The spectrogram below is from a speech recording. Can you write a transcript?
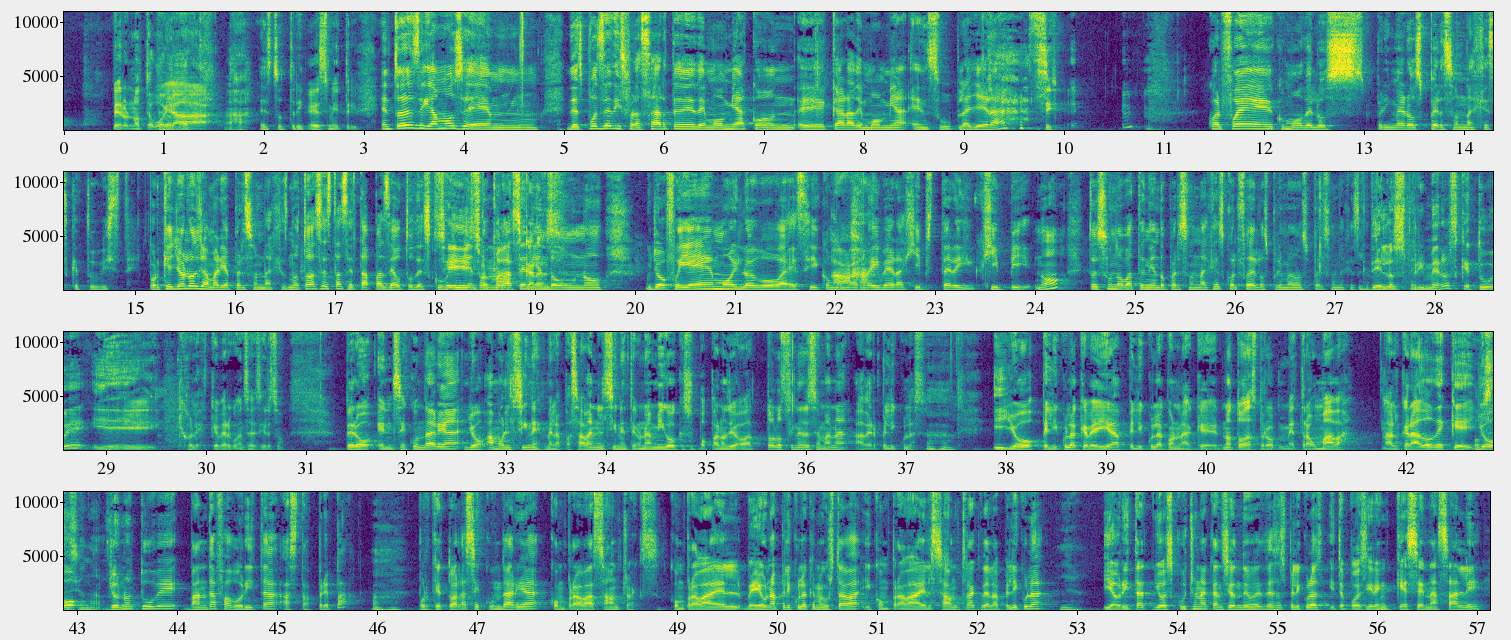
pero no te voy Pero a. Ajá. es tu trip. Es mi trip. Entonces, digamos, em, después de disfrazarte de, de momia con eh, cara de momia en su playera, Sí. ¿Cuál fue como de los primeros personajes que tuviste? Porque yo los llamaría personajes, ¿no? Todas estas etapas de autodescubrimiento Sí, que va teniendo uno. Yo fui emo y luego así como más Ajá. raivera, hipster y hippie, ¿no? Entonces uno va teniendo personajes. ¿Cuál fue de los primeros personajes que De los tuviste? primeros que tuve, y híjole, qué vergüenza decir eso. Pero en secundaria yo amo el cine, me la pasaba en el cine. Tenía un amigo que su papá nos llevaba todos los fines de semana a ver películas. Y yo, película que veía, película con la que, no todas, pero me traumaba. Al grado de que yo, yo no tuve banda favorita hasta prepa, porque toda la secundaria compraba soundtracks. Compraba el, veía una película que me gustaba y compraba el soundtrack de la película. Ya. Y ahorita yo escucho una canción de, de esas películas y te puedo decir en qué escena sale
